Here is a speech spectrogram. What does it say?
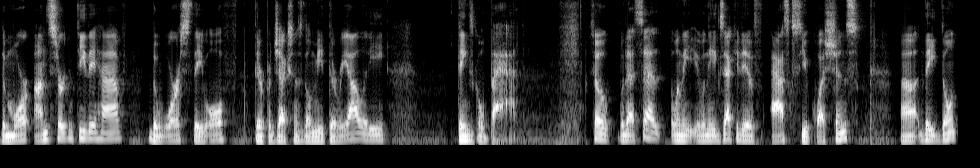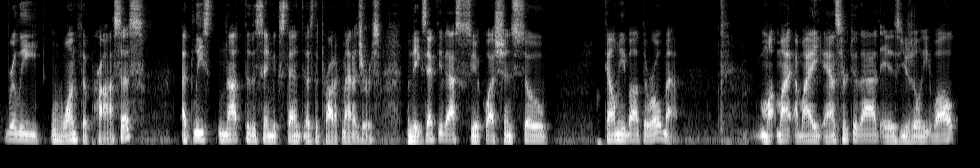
The more uncertainty they have, the worse they off their projections don't meet their reality. Things go bad. So, with that said, when the when the executive asks you questions, uh, they don't really want the process, at least not to the same extent as the product managers. When the executive asks you a question, so tell me about the roadmap my, my, my answer to that is usually well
